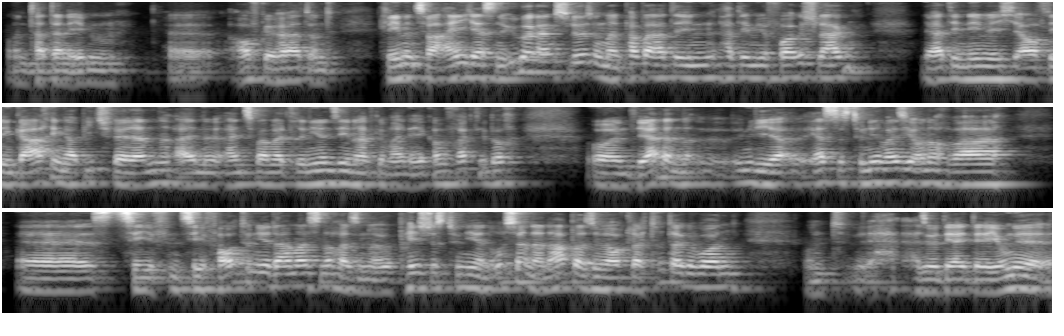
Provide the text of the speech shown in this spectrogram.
und hat dann eben äh, aufgehört und Clemens war eigentlich erst eine Übergangslösung. Mein Papa hatte ihn, hatte mir vorgeschlagen. Der hat ihn nämlich auf den Garchinger Beachfeldern eine, ein, zweimal trainieren sehen und hat gemeint, ey, komm, frag dir doch. Und ja, dann irgendwie, erstes Turnier, weiß ich auch noch, war äh, ein CV-Turnier damals noch, also ein europäisches Turnier in Russland. An Napa sind wir auch gleich Dritter geworden. Und also der, der Junge,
